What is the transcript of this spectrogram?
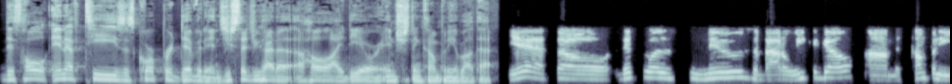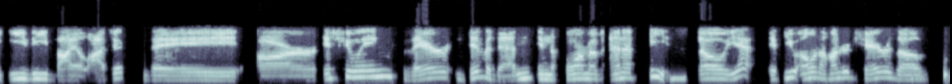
this whole NFTs as corporate dividends. You said you had a, a, whole idea or interesting company about that. Yeah, so this was news about a week ago. Um, this company, EV Biologics, they are issuing their dividend in the form of NFTs. So, yeah, if you own 100 shares of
